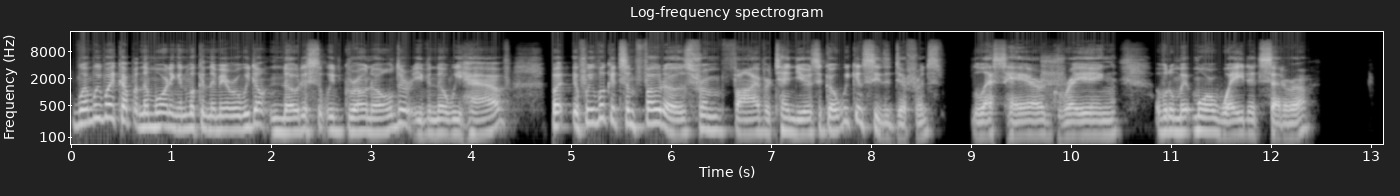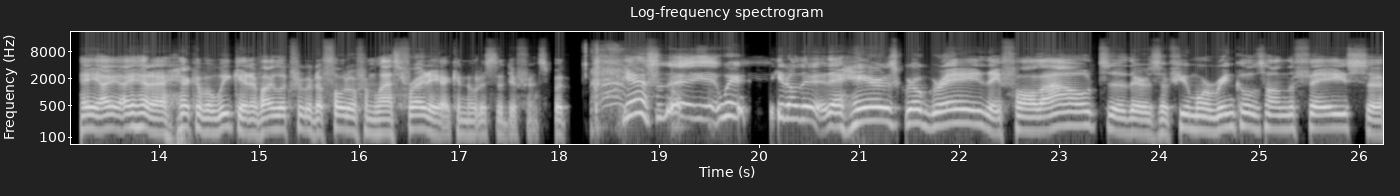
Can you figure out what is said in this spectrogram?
when we wake up in the morning and look in the mirror, we don't notice that we've grown older, even though we have. But if we look at some photos from five or 10 years ago, we can see the difference less hair, graying, a little bit more weight, etc. Hey, I, I, had a heck of a weekend. If I look for a photo from last Friday, I can notice the difference. But yes, we're you know the, the hairs grow gray, they fall out. Uh, there's a few more wrinkles on the face, uh,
